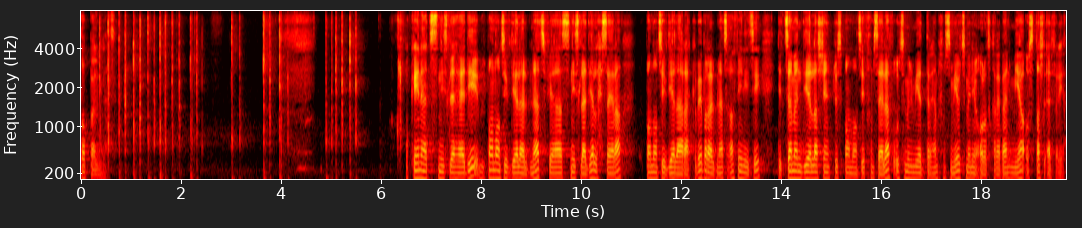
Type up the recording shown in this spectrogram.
top البنات. وكاينة هاد السنيسلة هادي بال pendentif ديالها البنات فيها السنيسلة ديال الحصيرة. pendentif ديالها راه كبيب راه البنات raffinité اللي الثمن ديال la chaîne plus pendentif 5800 درهم 580 أورو تقريبا 116 ألف ريال.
